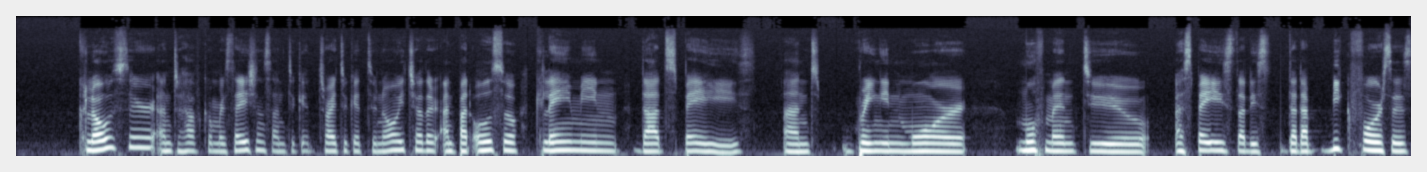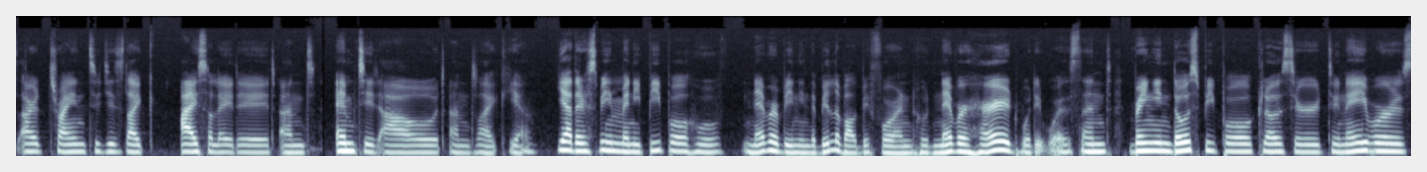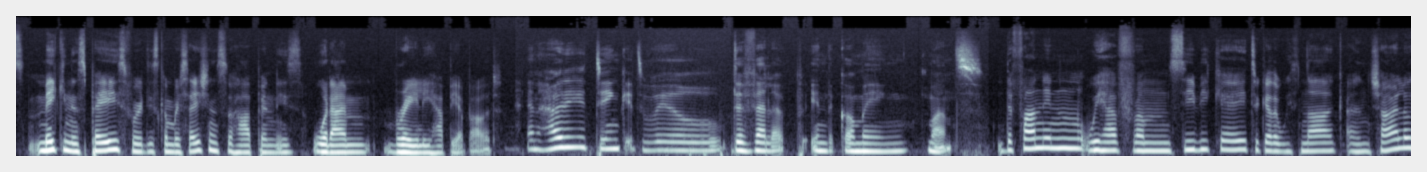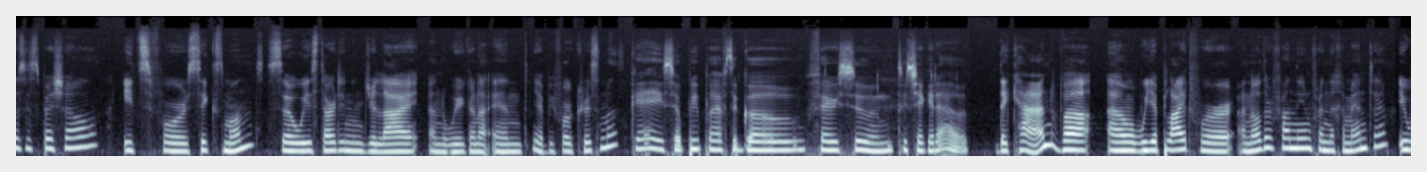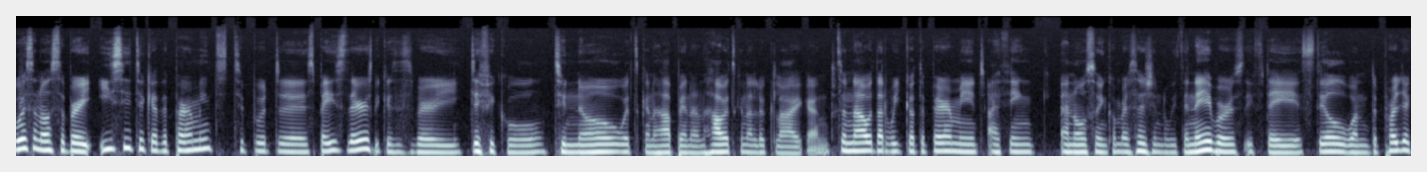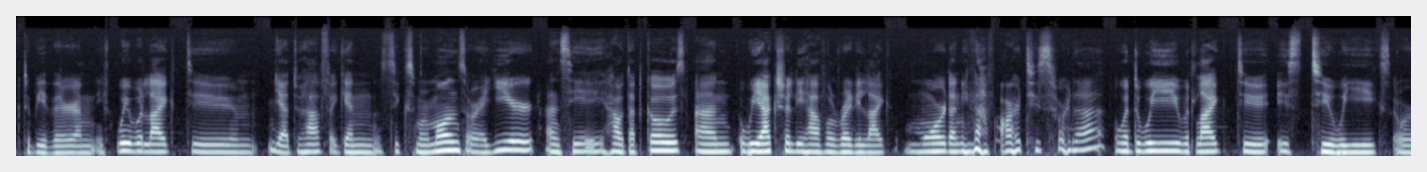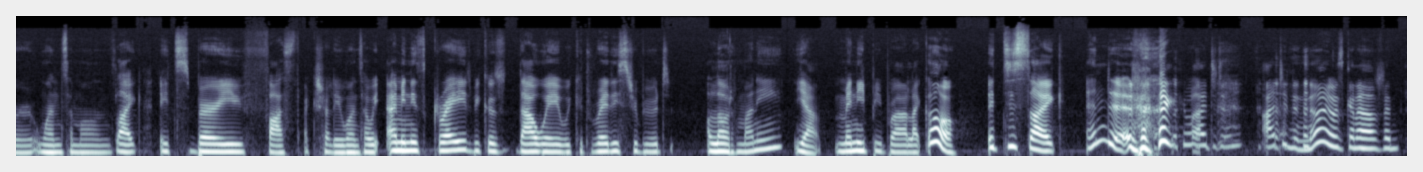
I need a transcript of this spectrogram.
closer and to have conversations and to get try to get to know each other and but also claiming that space and bringing more movement to a space that is that a big forces are trying to just like isolate it and empty it out and like yeah. Yeah there's been many people who've never been in the Wielewaal before and who'd never heard what it was and bringing those people closer to neighbors making a space for these conversations to happen is what i'm really happy about and how do you think it will develop in the coming months? The funding we have from CBK together with NAC and Charlois Special. It's for six months. So we started in July and we're gonna end yeah before Christmas. Okay, so people have to go very soon to check it out they can, but uh, we applied for another funding from the Gemeente. It wasn't also very easy to get the permits to put the space there because it's very difficult to know what's going to happen and how it's going to look like. And so now that we got the permit, I think and also in conversation with the neighbors if they still want the project to be there and if we would like to yeah to have again six more months or a year and see how that goes. And we actually have already like more than enough artists for that. What we would like to is two weeks or once a month. Like it's very fast actually once a week. I mean it's great because that way we could redistribute a lot of money. Yeah many people are like oh it's just like ended. I didn't I didn't know it was gonna happen.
